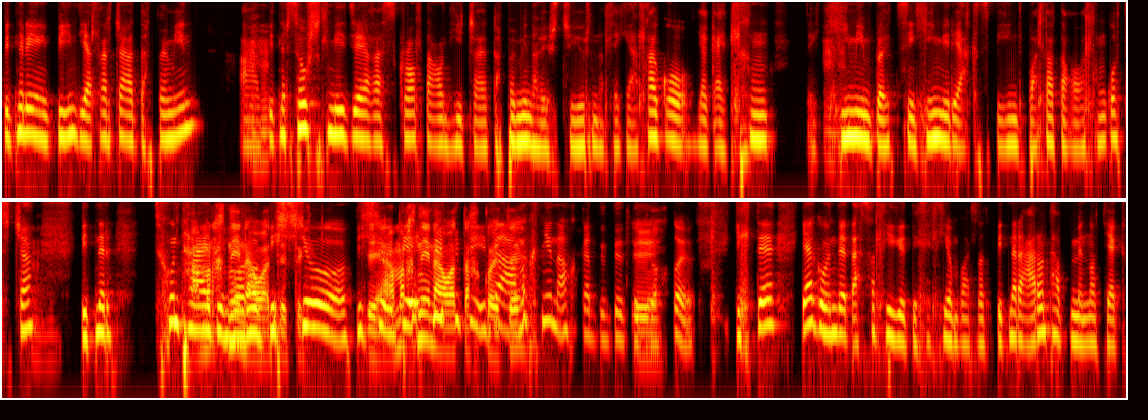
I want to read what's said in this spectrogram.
бидний биед ялгарч байгаа допамин а бид нар social media-га scroll down хийж байгаа допамин хоёр чи ер нь бол яг ялгаагүй яг адилхан химийн бодисын хими реакц биед болоод байгаа болгонгууд ч бид нар зөвхөн таад юм буруу биш шүү биш шүү амархныг аваад байхгүй тийм амархныг авах гэдэг байхгүй юу? Гэхдээ яг үүндээ дасгал хийгээд эхлэх юм бол бид нэр 15 минут яг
